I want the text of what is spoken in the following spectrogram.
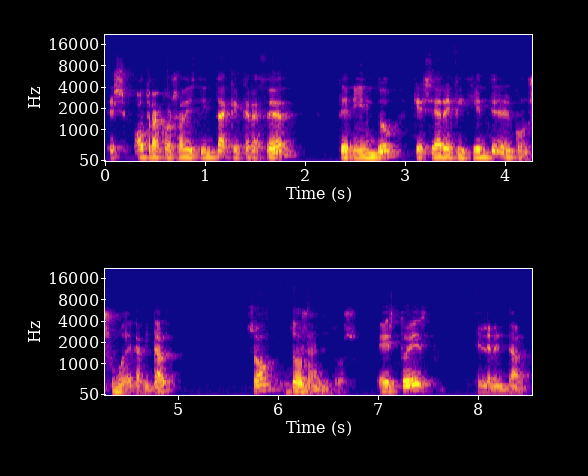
es otra cosa distinta que crecer teniendo que ser eficiente en el consumo de capital. Son dos mundos. Esto es elemental.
